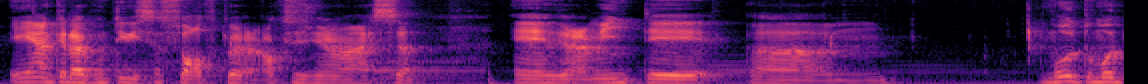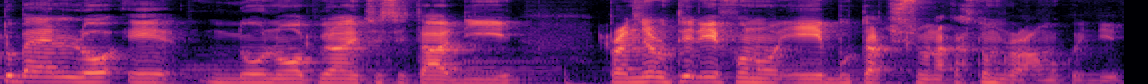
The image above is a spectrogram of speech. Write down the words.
e anche dal punto di vista software, Oxygen OS è veramente um, molto molto bello e non ho più la necessità di prendere un telefono e buttarci su una custom ROM, quindi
